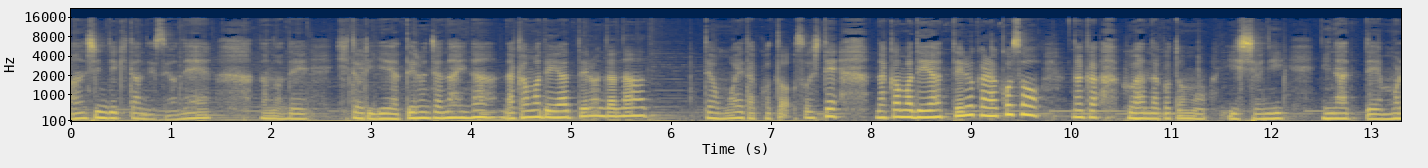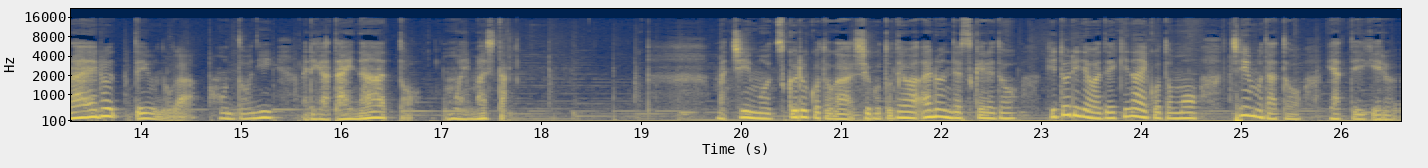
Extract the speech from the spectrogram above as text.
安心できたんですよね。なので一人でやってるんじゃないな仲間でやってるんだなってって思えたことそして仲間でやってるからこそなんか不安なことも一緒に担ってもらえるっていうのが本当にありがたいなと思いました。まあ、チームを作ることが仕事ではあるんですけれど一人ではできないこともチームだとやっていける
